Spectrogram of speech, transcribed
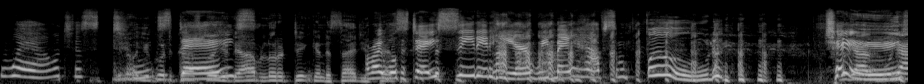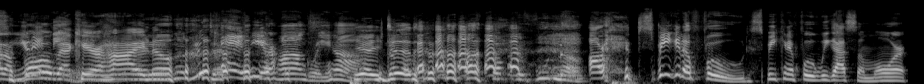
Well, just You know, you go to Costco, stay. you have a little thing in the side. You All right, well, stay seated here. We may have some food. Cheers. We got, we got a You bowl didn't back eat- here hiding. You came here hungry, huh? Yeah, you did. the food now. All right. Speaking of food, speaking of food, we got some more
